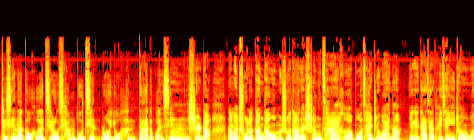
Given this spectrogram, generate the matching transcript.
这些呢，都和肌肉强度减弱有很大的关系。嗯，是的。那么除了刚刚我们说到的生菜和菠菜之外呢，也给大家推荐一种我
